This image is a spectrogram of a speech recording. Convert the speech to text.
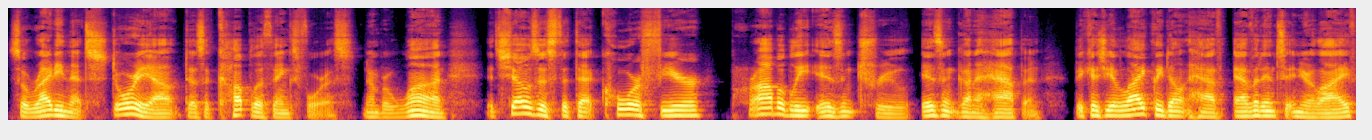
So writing that story out does a couple of things for us. Number one, it shows us that that core fear probably isn't true, isn't going to happen because you likely don't have evidence in your life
